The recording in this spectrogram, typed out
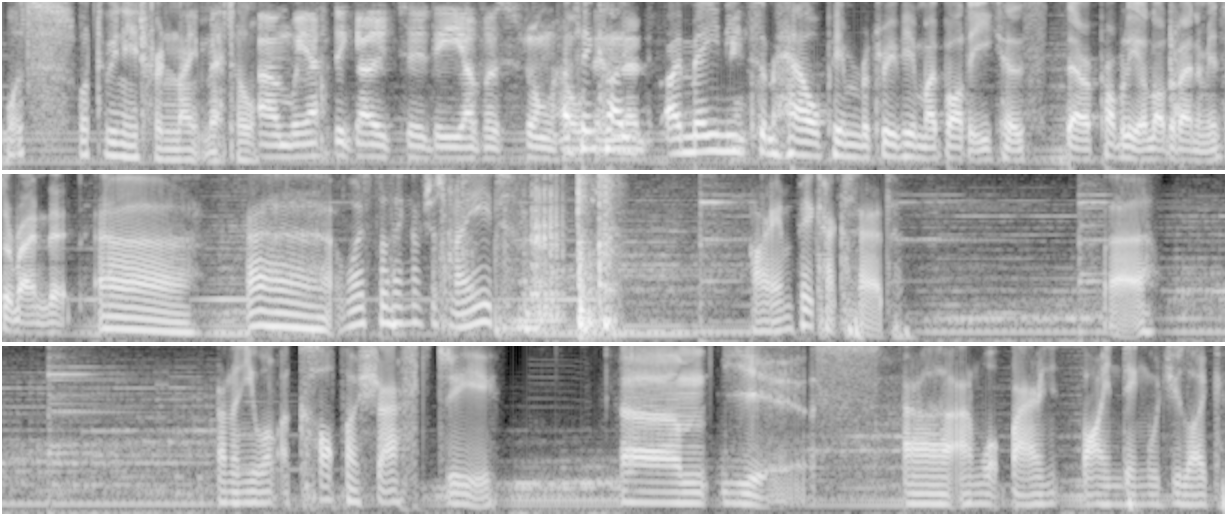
What's what do we need for night metal? Um, we have to go to the other stronghold. I think in I, the- I may need some help in retrieving my body because there are probably a lot of enemies around it. Uh, uh, where's the thing I've just made? Iron pickaxe head. There. And then you want a copper shaft, do you? Um, yes. Uh, and what bind- binding would you like?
